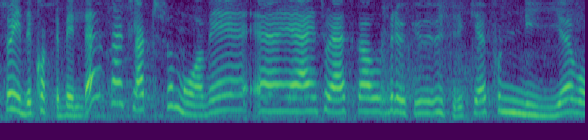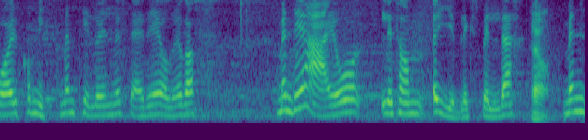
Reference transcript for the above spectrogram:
Så i det korte bildet så er det klart så må vi eh, Jeg tror jeg skal bruke uttrykket 'fornye vår commitment til å investere i olje og gass'. Men det er jo liksom øyeblikksbildet. Ja. Men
